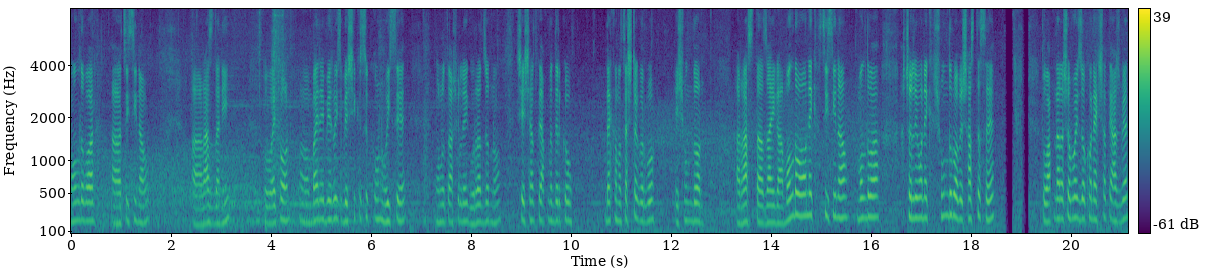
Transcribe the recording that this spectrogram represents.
মলদোবার চিচিনাও রাজধানী। তো এখন বাইরে বের হয়েছে, বেশি কিছুক্ষণ হয়েছে মূলত আসলে ঘোরার জন্য। সেই সাথে আপনাদেরকেও দেখানোর চেষ্টা করব এই সুন্দর রাস্তা, জায়গা। মলদোবা অনেক চিচিনাও। মলদোবা আসলে অনেক সুন্দরভাবে সাজতেছে। তো আপনারা সবাই যখন একসাথে আসবেন,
